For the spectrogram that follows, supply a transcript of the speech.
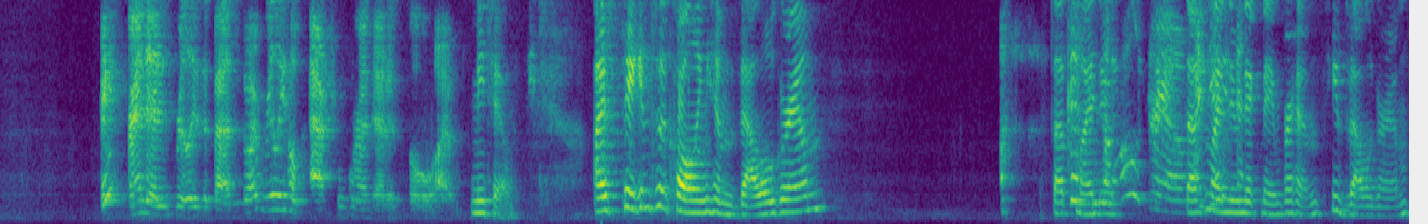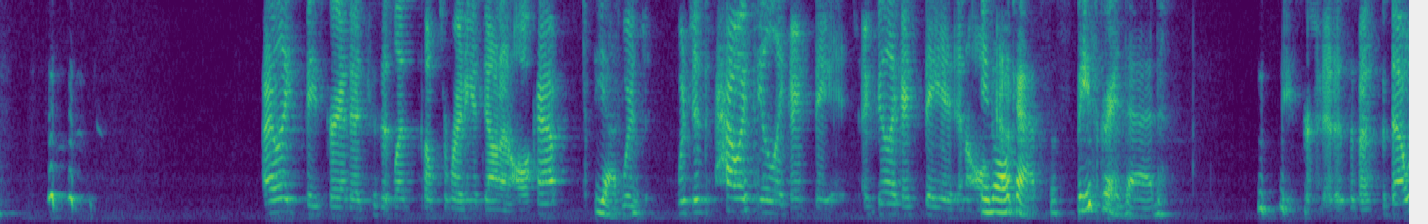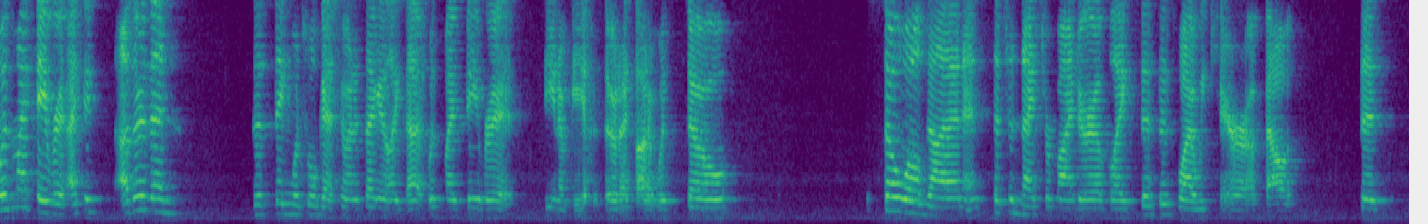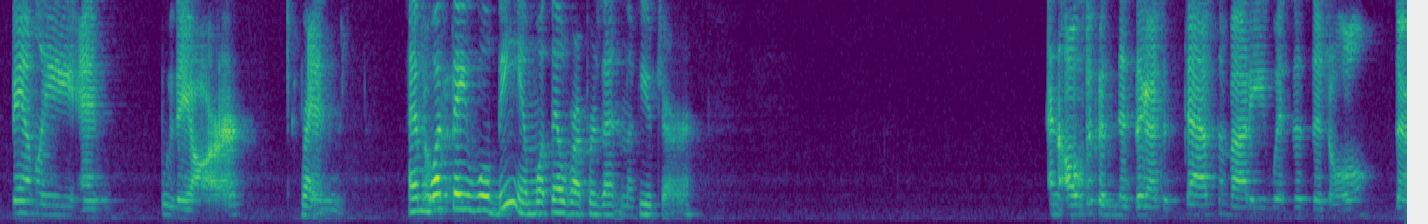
Space Granddad is really the best, so I really hope actual Granddad is still alive. Me too. I've taken to calling him Valogram. That's my new hologram. that's my new nickname for him. He's Valogram. I like Space Granddad because it lends itself to writing it down in all caps, Yes. which which is how I feel like I say it. I feel like I say it in all in caps. all caps. Space Granddad. Space Granddad is the best, but that was my favorite. I think other than the thing which we'll get to in a second, like that was my favorite scene of the episode. I thought it was so so well done and such a nice reminder of like this is why we care about this family and who they are Right. and and so what good. they will be and what they'll represent in the future. and also because they got to stab somebody with the sigil so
